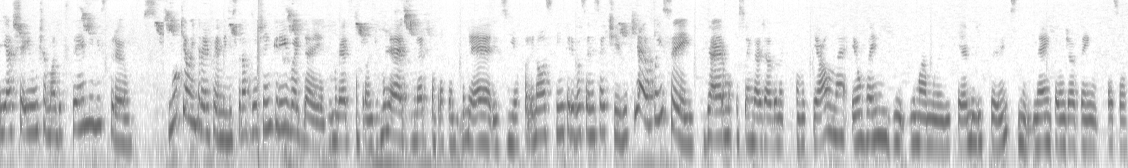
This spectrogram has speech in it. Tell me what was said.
e achei um chamado Feministrampos. No que eu entrei no Feministrampos, eu achei incrível a ideia de mulheres comprando de mulheres, mulheres contratando mulheres, e eu falei, nossa, que incrível essa iniciativa. E aí eu pensei, já era uma pessoa engajada na questão racial, né? Eu venho de, de uma mãe que é militante, né? Então já venho com essa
